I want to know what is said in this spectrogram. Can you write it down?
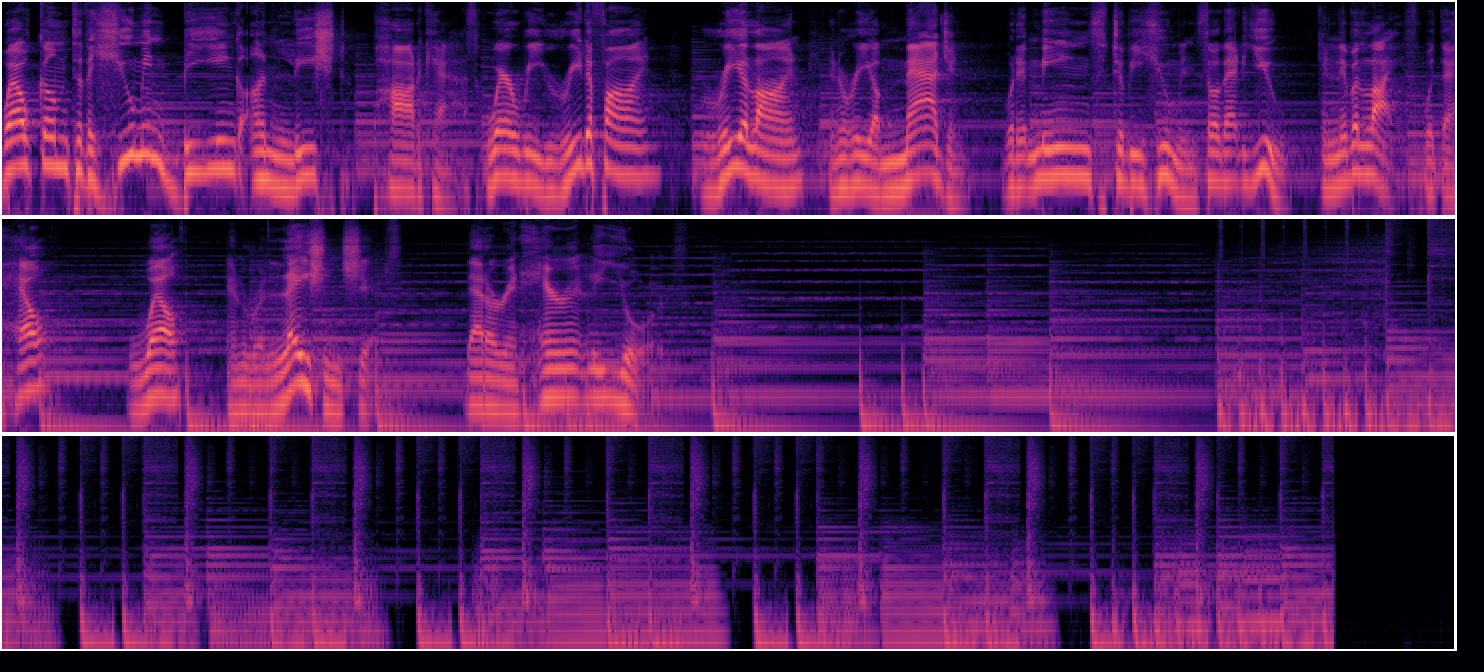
Welcome to the Human Being Unleashed podcast, where we redefine, realign, and reimagine what it means to be human so that you can live a life with the health, wealth, and relationships that are inherently yours.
